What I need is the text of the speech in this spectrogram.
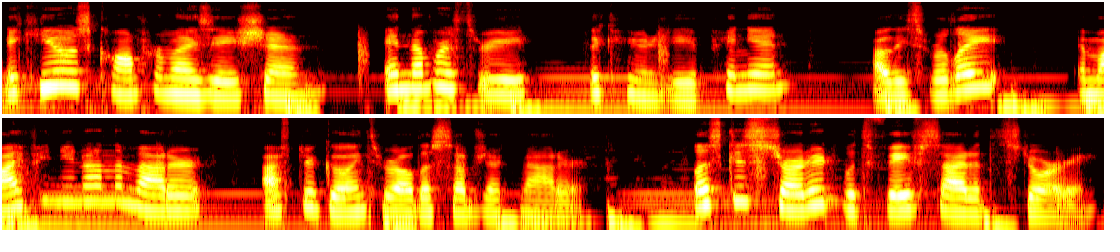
Nickeo's compromisation. And number 3. The community opinion, how these relate, and my opinion on the matter, after going through all the subject matter. Let's get started with Fave's side of the story.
